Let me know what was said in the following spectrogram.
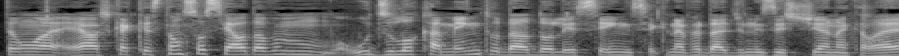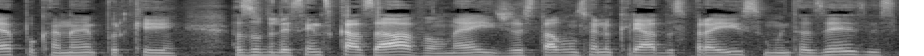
Então, é, eu acho que a questão social dava o deslocamento da adolescência, que na verdade não existia naquela época, né? Porque as adolescentes casavam, né? E já estavam sendo criadas para isso muitas vezes.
